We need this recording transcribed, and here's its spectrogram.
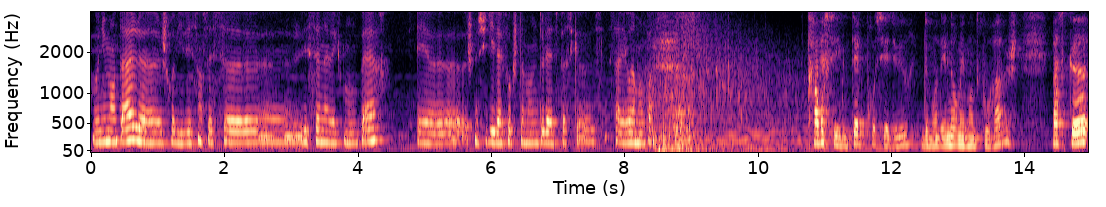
monumentale. Euh, Je revivais sans cesse euh, les scènes avec mon père, et euh, je me suis dit là, il faut que je demande de l'aide parce que ça allait vraiment pas. Traverser une telle procédure demande énormément de courage parce que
